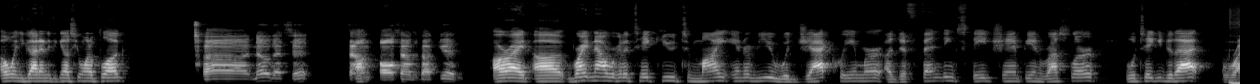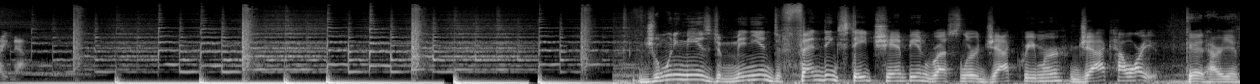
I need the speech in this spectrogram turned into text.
Oh, and you got anything else you want to plug? Uh, no, that's it. Sound, all sounds about good. All right. Uh, right now, we're going to take you to my interview with Jack Kramer, a defending state champion wrestler. We'll take you to that right now. Joining me is Dominion defending state champion wrestler Jack Kramer. Jack, how are you? Good, how are you?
